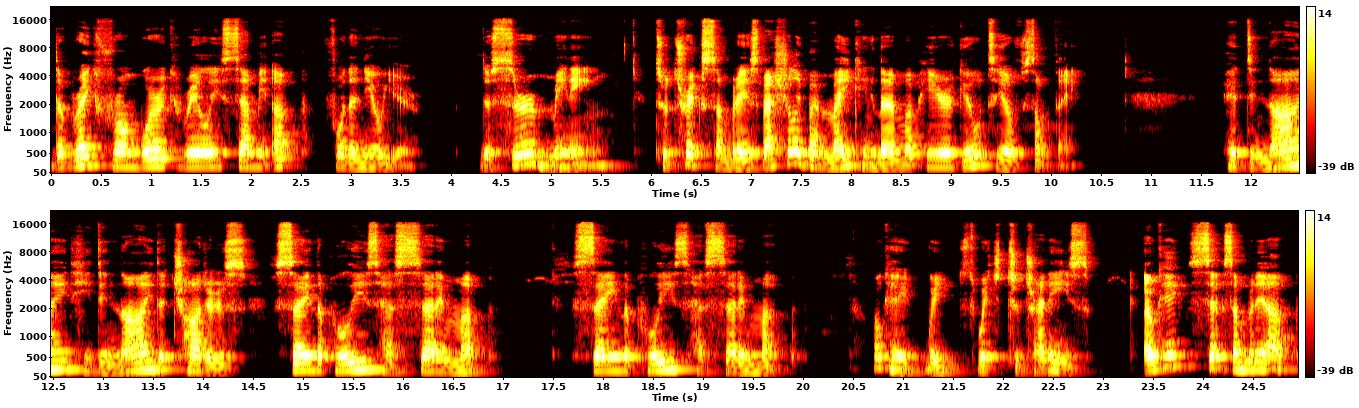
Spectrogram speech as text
The break from work really set me up for the new year. The third meaning to trick somebody, especially by making them appear guilty of something. He denied he denied the charges, saying the police has set him up. Saying the police has set him up. Okay, we switch to Chinese. Okay, set somebody up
